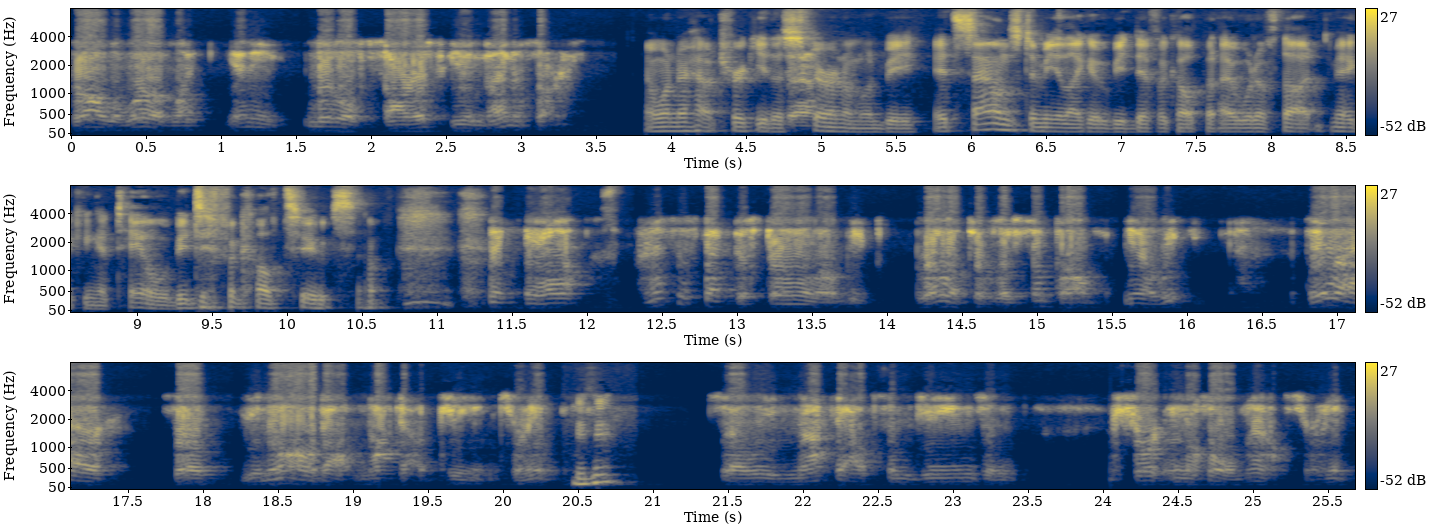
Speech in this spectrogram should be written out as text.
for all the world like any little Saurischian dinosaur. I wonder how tricky the Yeah. sternum would be. It sounds to me like it would be difficult, but I would have thought making a tail would be difficult too. So, well, I suspect the sternum will be relatively simple. You know, we there are so you know all about knockout genes, right? Mhm. So we knock out some genes and shorten the whole mouse, right?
